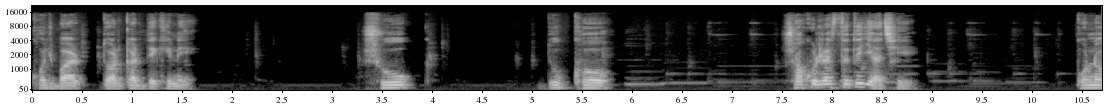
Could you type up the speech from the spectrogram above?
খোঁজবার দরকার দেখে নে। সুখ, দুঃখ সকল রাস্তাতেই আছে। কোনো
